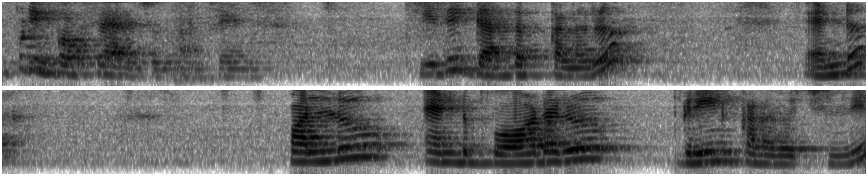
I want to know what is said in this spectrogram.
ఇప్పుడు ఇంకొక శారీ చూద్దాం ఫ్రెండ్స్. ఇది గంధప్ colour. And pallu and border green colour వచ్చింది.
